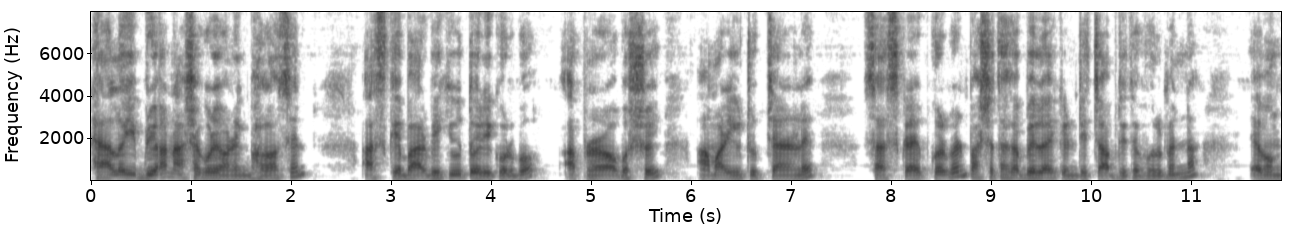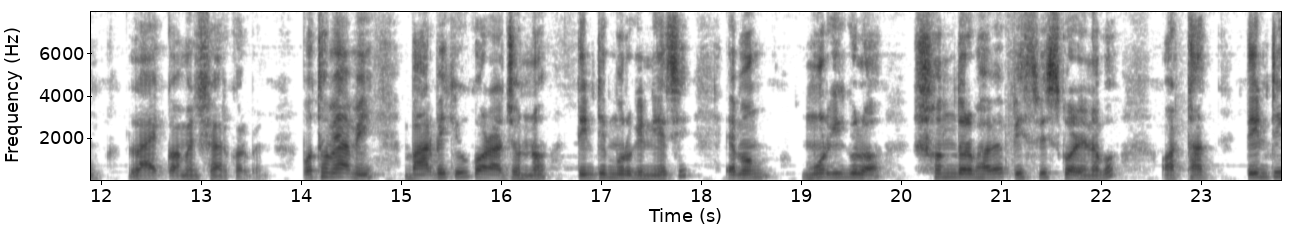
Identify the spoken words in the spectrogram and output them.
হ্যালো ইব্রিয়ান আশা করি অনেক ভালো আছেন। আজকে বারবিকিউ তৈরি করব। আপনারা অবশ্যই আমার ইউটিউব চ্যানেলে সাবস্ক্রাইব করবেন, পাশে থাকা বেল আইকনটি চাপ দিতে ভুলবেন না এবং লাইক কমেন্ট শেয়ার করবেন। প্রথমে আমি বারবিকিউ করার জন্য তিনটি মুরগি নিয়েছি এবং মুরগিগুলো সুন্দরভাবে পিস পিস করে নেব। অর্থাৎ তিনটি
